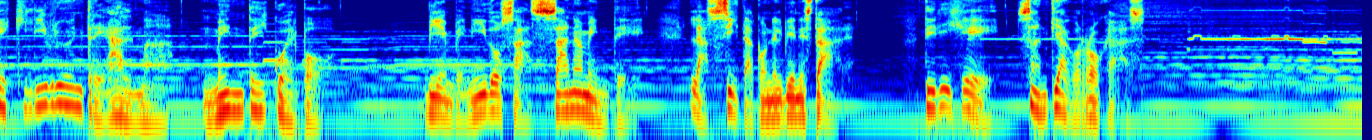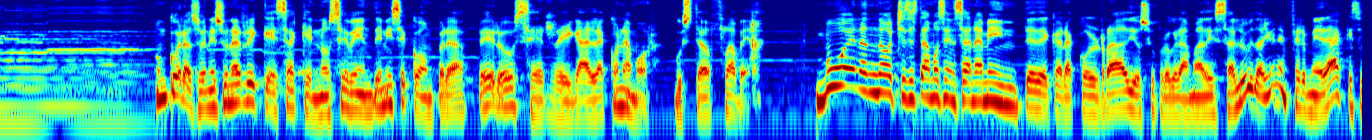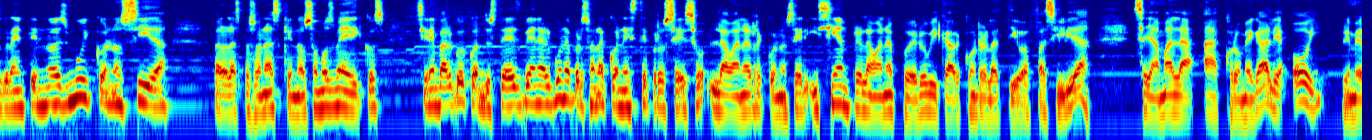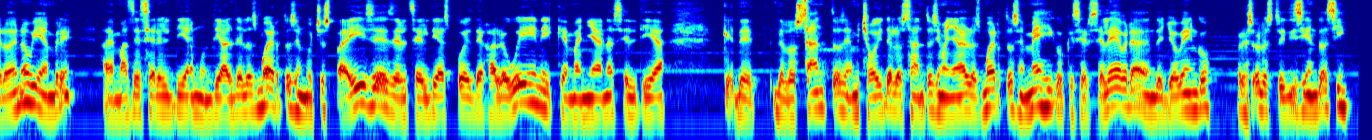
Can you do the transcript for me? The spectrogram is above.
Equilibrio entre alma, mente y cuerpo. Bienvenidos a Sanamente, la cita con el bienestar. Dirige Santiago Rojas. Un corazón es una riqueza que no se vende ni se compra, pero se regala con amor. Gustave Flaubert. Buenas noches, estamos en Sanamente de Caracol Radio, su programa de salud. Hay una enfermedad que seguramente no es muy conocida para las personas que no somos médicos. Sin embargo, cuando ustedes vean a alguna persona con este proceso, la van a reconocer y siempre la van a poder ubicar con relativa facilidad. Se llama la acromegalia. Hoy, primero de noviembre, además de ser el Día Mundial de los Muertos en muchos países, el, el día después de Halloween y que mañana es el Día de, los Santos, hoy de los Santos y mañana de los Muertos en México, que se celebra, donde yo vengo, por eso lo estoy diciendo así,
